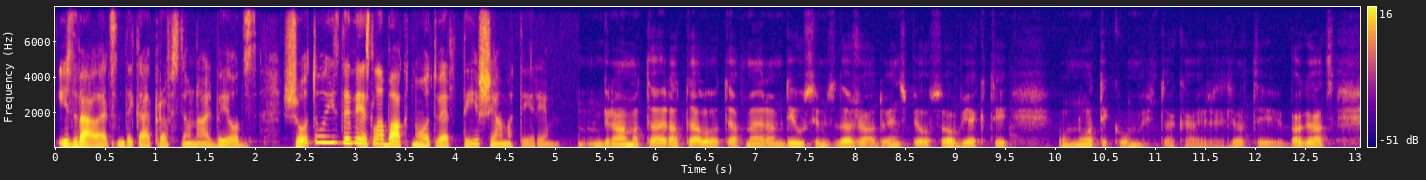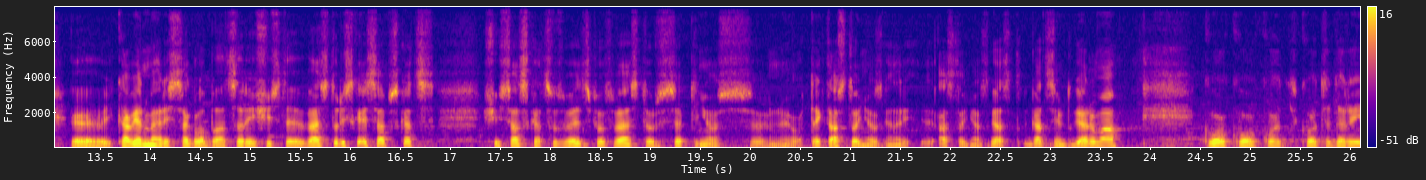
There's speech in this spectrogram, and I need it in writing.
izvēlēts ne tikai profesionāļu bildes. Šo to izdevies labāk notvert tieši amatieriem. Grāmatā ir attēloti apmēram 200 dažādu Ventspils objekti un notikumi. Tā kā ir ļoti bagāts. E, kā vienmēr ir saglabāts arī šis vēsturiskais apskats. Šis saskats uz Vēncpils vēstures septiņos, nu, jau teikt, astoņos, gan arī astoņos gadsimtu garumā ko, ko, ko, ko tad arī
